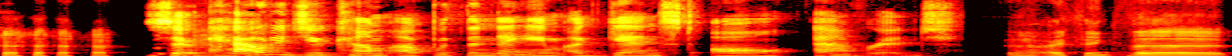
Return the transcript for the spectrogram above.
so how did you come up with the name Against All Average? I think the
